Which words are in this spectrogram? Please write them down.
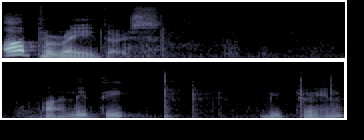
operators equality between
